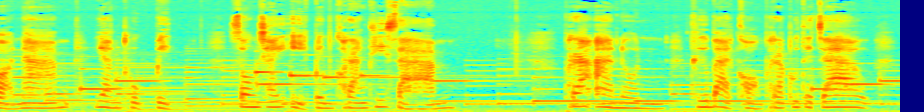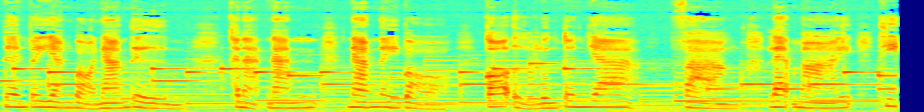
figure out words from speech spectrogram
บ่อน้ำยังถูกปิด ทรงใช้อีกเป็นครั้งที่สามพระอานนท์ถือบาทของพระพุทธเจ้า เดินไปยังบ่อน้ำเดิม ขณะนั้นน้ำในบ่อ ก็เอ่อล้นต้นหญ้า ฟาง และไม้ที่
